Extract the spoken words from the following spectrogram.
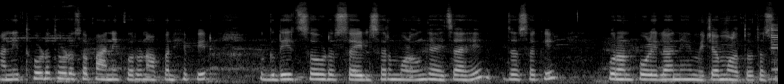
आणि थोडं थोडंसं पाणी करून आपण हे पीठ अगदी थोडं सैलसर मळून घ्यायचं आहे. जसं की पुरणपोळीला नेहमीच्या मळतो तसं.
